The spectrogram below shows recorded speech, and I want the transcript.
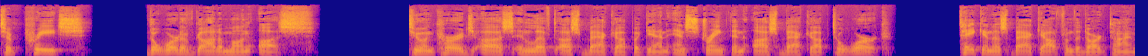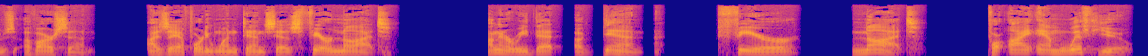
to preach the word of God among us, to encourage us and lift us back up again and strengthen us back up to work, taking us back out from the dark times of our sin. Isaiah 41:10 says, "Fear not, I'm going to read that again. Fear not, for I am with you.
